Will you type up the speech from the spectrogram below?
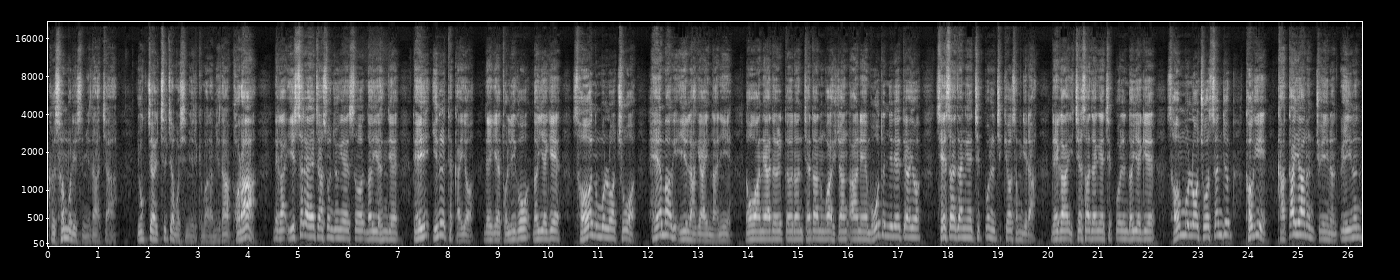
그 선물이 있습니다. 자, 6절, 7절 보시면 이렇게 말합니다. 보라, 내가 이스라엘 자손 중에서 너희 형제 레이인을 택하여 내게 돌리고 너희에게 선물로 주어 해막의 일을 하게 하였나니 너와 내 아들들은 재단과 휘장 안의 모든 일에 대하여 제사장의 직분을 지켜 섬기라. 내가 이 제사장의 직분을 너희에게 선물로 주었은즉 거기 가까이 하는 죄인은 외인은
